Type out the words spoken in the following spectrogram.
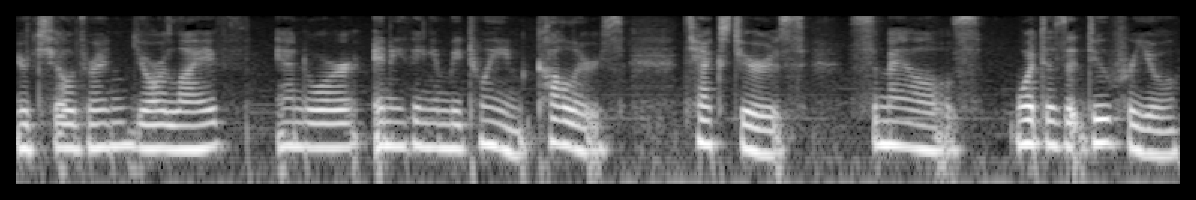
your children, your life, and or anything in between. Colors, textures, smells, what does it do for you?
